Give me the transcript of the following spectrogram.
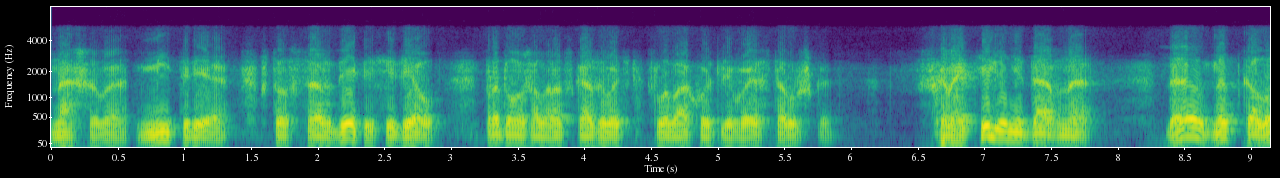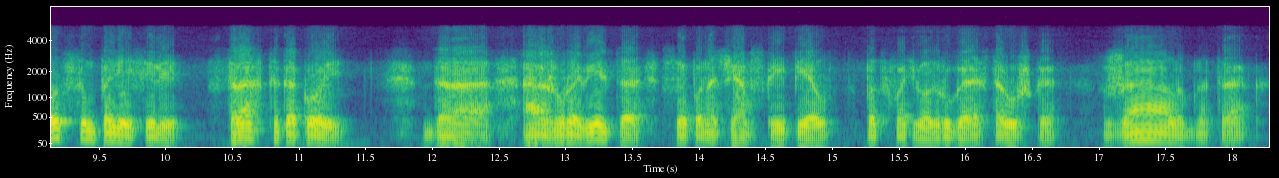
нашего Митрия, что в Сардепе сидел, продолжала рассказывать словоохотливая старушка. Схватили недавно, да над колодцем повесили. Страх-то какой! «Да, а журавель-то все по ночам скрипел», — подхватила другая старушка. «Жалобно так».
